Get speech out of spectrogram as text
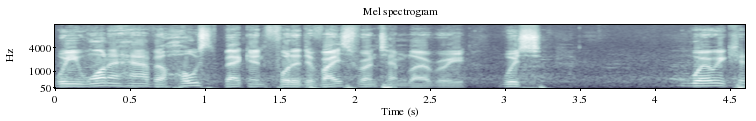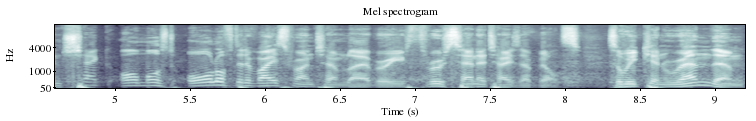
we want to have a host backend for the device runtime library, which where we can check almost all of the device runtime library through sanitizer builds. So we can run them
